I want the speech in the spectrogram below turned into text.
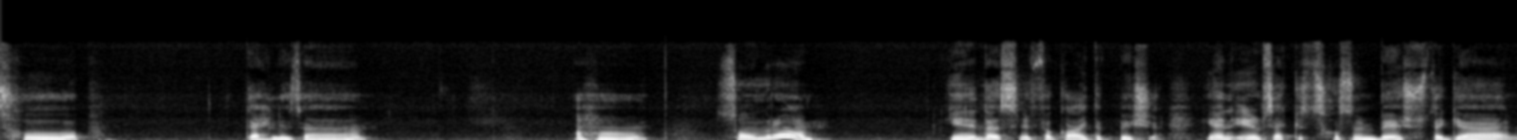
çıxıb dəhlizə. Aha. Sonra yenidən sinifə qayıdıb 5-i. Yəni 28 çıxılsın 5 üstə gəl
